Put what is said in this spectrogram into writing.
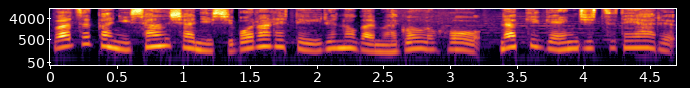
わずかに3社に絞られているのが孫う方なき現実である。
